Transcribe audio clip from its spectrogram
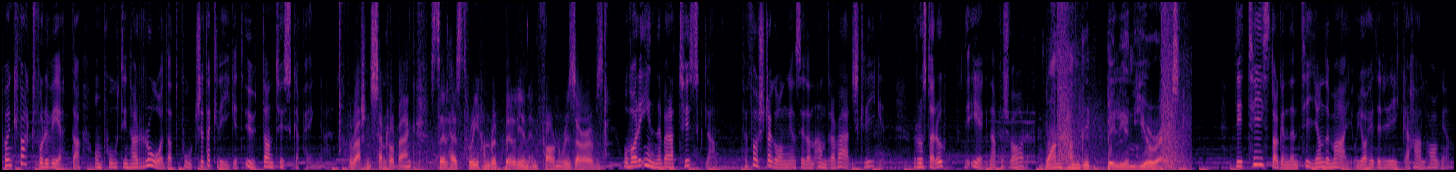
På en kvart får du veta om Putin har råd att fortsätta kriget utan tyska pengar. The Russian central bank still has 300 billion in foreign reserves. Och vad det innebär att Tyskland, för första gången sedan andra världskriget, rustar upp det egna försvaret. 100 billion euros. Det är tisdagen den 10 maj och jag heter Erika Hallhagen.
